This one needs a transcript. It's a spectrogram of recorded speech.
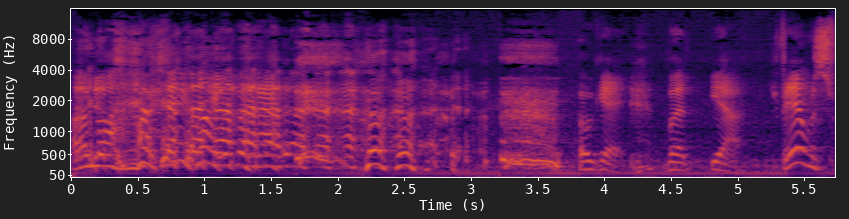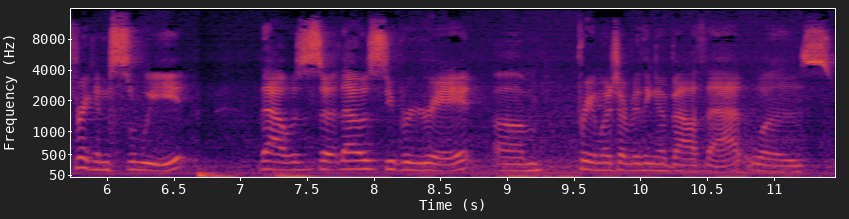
I'm not actually like that. okay, but yeah, Japan was freaking sweet. That was so, that was super great. Um, pretty much everything about that was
